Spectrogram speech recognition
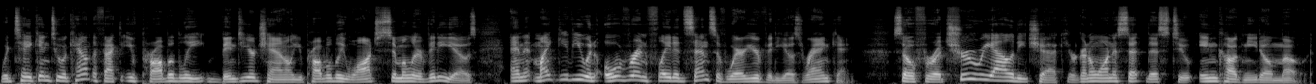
would take into account the fact that you've probably been to your channel, you probably watched similar videos, and it might give you an overinflated sense of where your video's ranking. So for a true reality check, you're going to want to set this to incognito mode.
